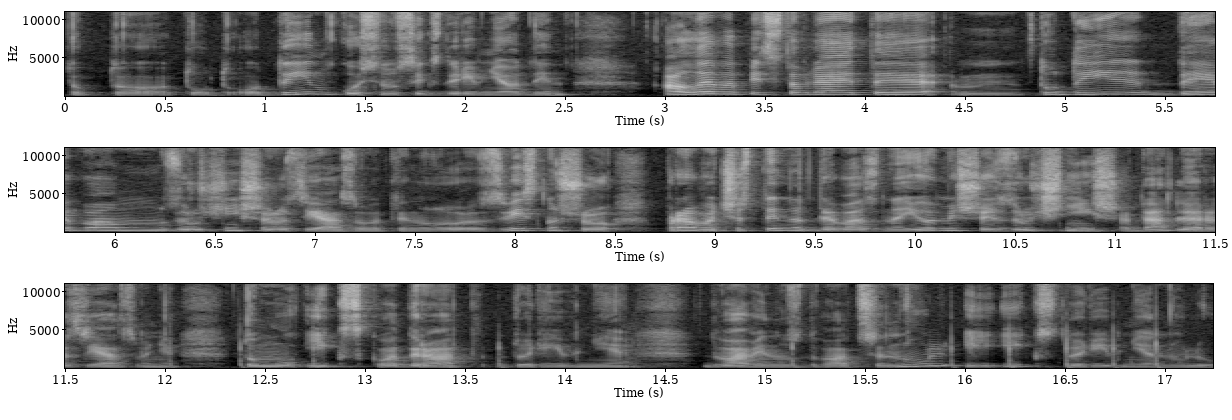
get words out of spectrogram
Тобто тут 1, косінус х дорівнює 1. Але ви підставляєте туди, де вам зручніше розв'язувати. Ну, звісно, що права частина для вас знайоміша і зручніша да, для розв'язування. Тому х квадрат дорівнює 2 мінус 2 це 0, і х дорівнює 0.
